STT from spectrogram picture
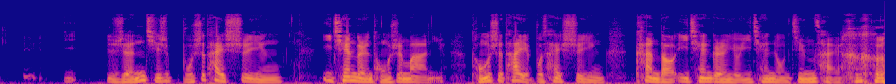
一人其实不是太适应一千个人同时骂你，同时他也不太适应看到一千个人有一千种精彩和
